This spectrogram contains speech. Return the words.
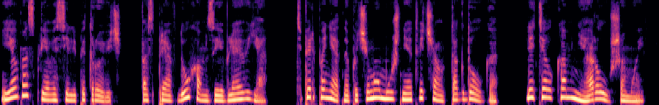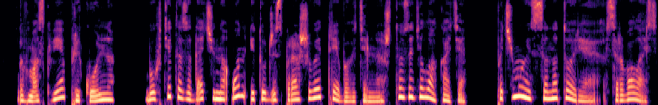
«Я в Москве, Василий Петрович», — воспряв духом, заявляю я. Теперь понятно, почему муж не отвечал так долго. Летел ко мне, орлуша мой. В Москве? Прикольно. Бухтит озадаченно он и тут же спрашивает требовательно. Что за дела, Катя? Почему из санатория сорвалась?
